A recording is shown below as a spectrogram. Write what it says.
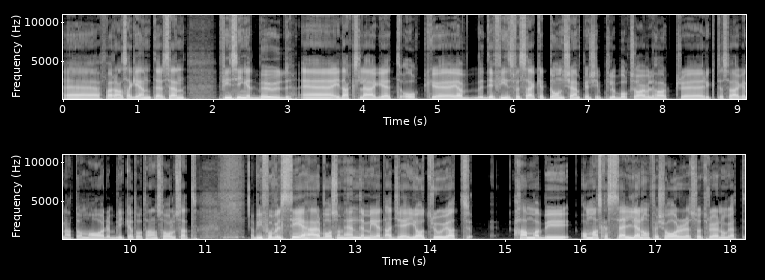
Eh, för hans agenter. Sen finns inget bud eh, i dagsläget och eh, det finns väl säkert någon Championship-klubb också har jag väl hört eh, ryktesvägen att de har blickat åt hans håll. Så att vi får väl se här vad som händer med Ajay. Jag tror ju att Hammarby, om man ska sälja någon försvarare så tror jag nog att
